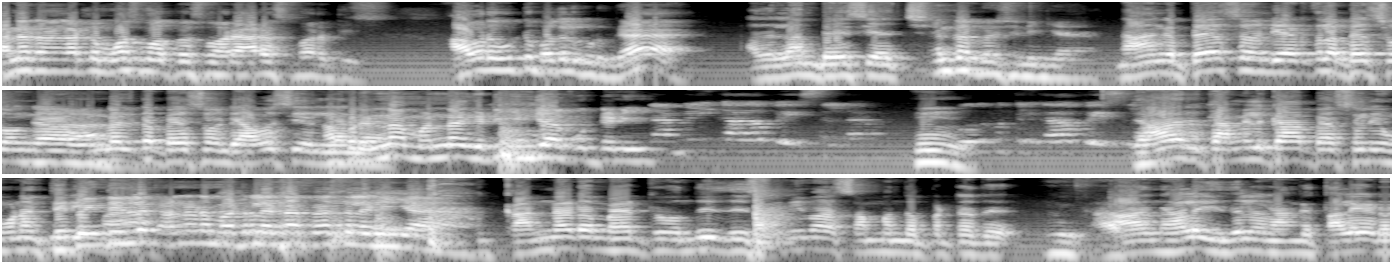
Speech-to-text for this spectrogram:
கன்னட நாட்டுல மோசமா பேசுவாரு ஆர் எஸ் பாரதி. அவரை விட்டு பதில் கொடுங்க. அதெல்லாம் பேசியாச்சு. எங்க பேசுனீங்க? நாங்க பேச வேண்டிய இடத்துல பேசுவோங்க. உங்கள்கிட்ட பேச வேண்டிய அவசியம் அப்புறம் இல்லை என்ன மண்ணாங்கட்டி இந்தியா கூட்டணி? பேசல. பேசல. யாரு தமிழுக்காக பேசலையும் உனக்கு தெரியுமா? கன்னட மேட்டர்ல என்ன பேசல நீங்க? கன்னட மேட்ரு வந்து இது சினிமா சம்பந்தப்பட்டது. அதனால இதுல நாங்க தலையிட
